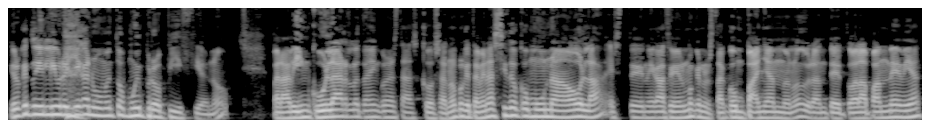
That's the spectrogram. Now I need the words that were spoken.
Creo que tu libro llega en un momento muy propicio, ¿no? Para vincularlo también con estas cosas, ¿no? Porque también ha sido como una ola, este negacionismo que nos está acompañando, ¿no? Durante toda la pandemia.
